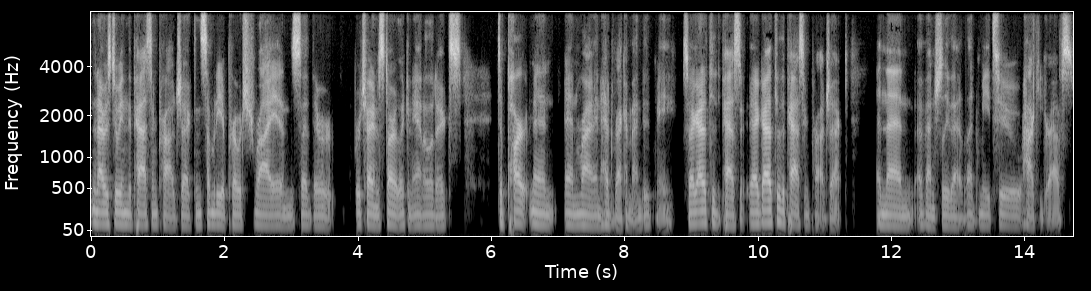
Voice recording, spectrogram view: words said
and I was doing the passing project and somebody approached Ryan and said they were, were trying to start like an analytics department and Ryan had recommended me. So I got it through the passing, I got it through the passing project and then eventually that led me to hockey graphs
